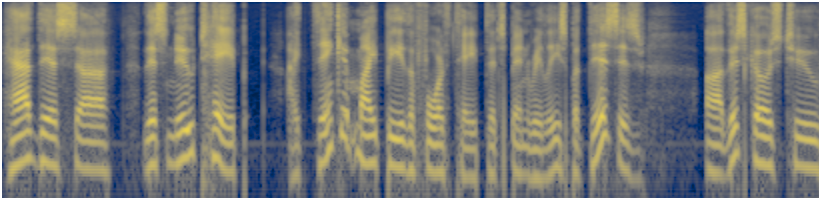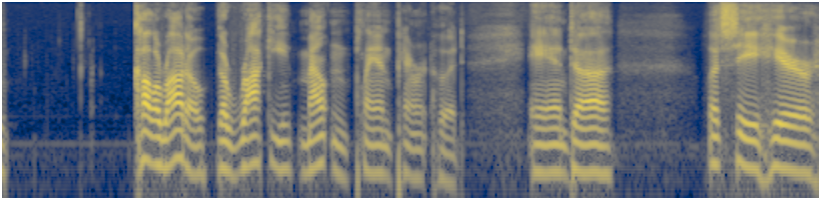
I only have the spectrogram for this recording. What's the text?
had this uh, this new tape. I think it might be the fourth tape that's been released, but this is uh, this goes to Colorado, the Rocky Mountain Planned Parenthood, and uh, let's see here.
